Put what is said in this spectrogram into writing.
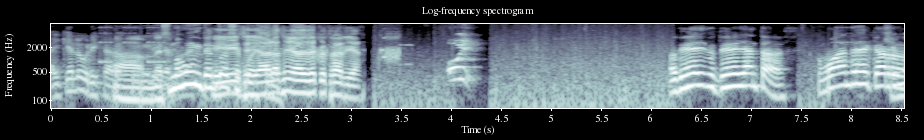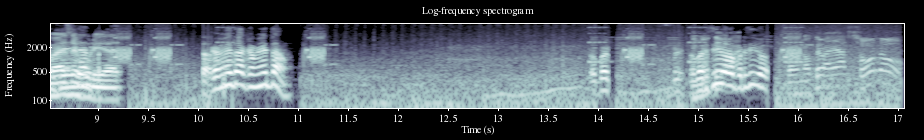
Hay que lubricar. Ah, lubricar hacemos un intento de Sí, se lleva la secuestro. señal de contraria. ¡Uy! No tiene, no tiene llantas. ¿Cómo anda ese carro? Chimba No de seguridad. llantas. Camioneta, camioneta. Lo, per- lo persigo, lo persigo. Pero no te vayas solo.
